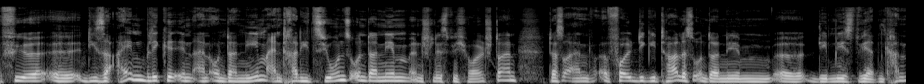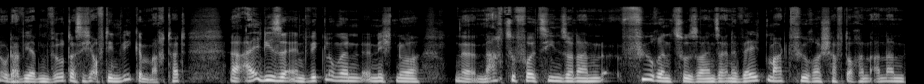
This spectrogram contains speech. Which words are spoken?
für äh, diese Einblicke in ein Unternehmen, ein Traditionsunternehmen in Schleswig-Holstein, das ein voll digitales Unternehmen äh, demnächst werden kann oder werden wird, das sich auf den Weg gemacht hat, äh, all diese Entwicklungen nicht nur äh, nachzuvollziehen, sondern führend zu sein, seine Weltmarktführerschaft auch in anderen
